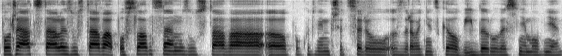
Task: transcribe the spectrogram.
pořád stále zůstává poslancem, zůstává, eh, pokud vím, předsedou zdravotnického výboru ve sněmovně.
